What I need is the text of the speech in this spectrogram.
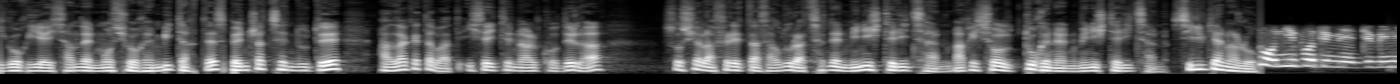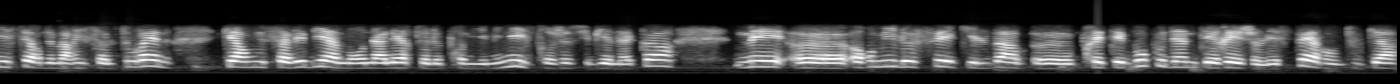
igorria izan den mozio bitartez, pentsatzen dute aldaketa bat izaiten alko dela, arduratzen den ministeritzan, Marisol ministeritzan. Sylviane. Au niveau du, ministère de Marisol Touraine, car vous savez bien, on alerte le Premier ministre, je suis bien d'accord, mais euh, hormis le fait qu'il va euh, prêter beaucoup d'intérêt, je l'espère en tout cas,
